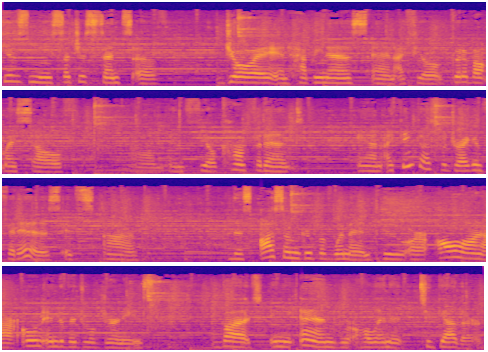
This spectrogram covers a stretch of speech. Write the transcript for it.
gives me such a sense of joy and happiness, and I feel good about myself um, and feel confident. And I think that's what Dragon Fit is. It's uh, this awesome group of women who are all on our own individual journeys, but in the end, we're all in it together.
